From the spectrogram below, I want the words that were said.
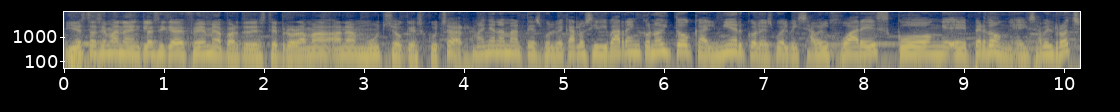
Y esta semana en Clásica FM, aparte de este programa, Ana, mucho que escuchar. Mañana martes vuelve Carlos Iribarren con Hoy Toca. El miércoles vuelve Isabel Juárez con, eh, perdón, eh, Isabel Roch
